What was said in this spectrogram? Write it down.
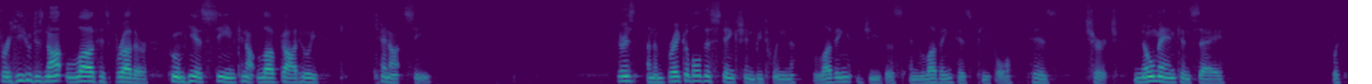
For he who does not love his brother whom he has seen cannot love God who he cannot see." There is an unbreakable distinction between loving Jesus and loving his people, his church. No man can say with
